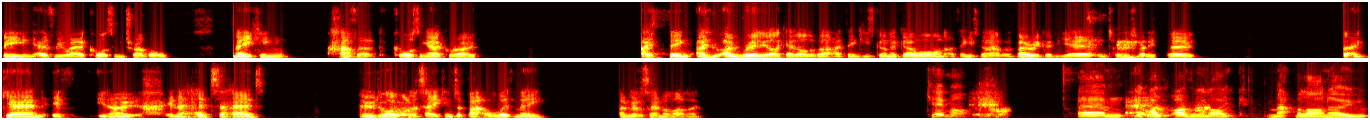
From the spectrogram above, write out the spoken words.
being everywhere, causing trouble, making havoc, causing aggro, I think I, I really like Ed Oliver. I think he's going to go on. I think he's going to have a very good year in 2022. But again, if you know, in a head-to-head, who do I want to take into battle with me? I'm going to say Milano. Okay, Mark. Um, yeah, I, I really like Matt Milano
